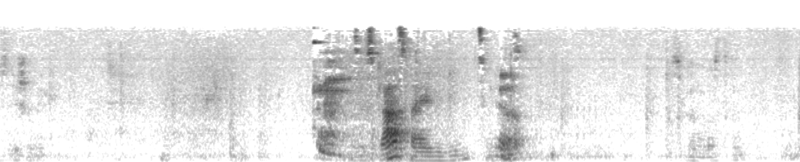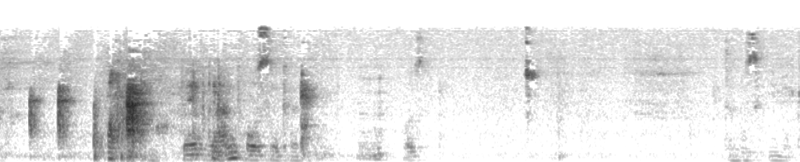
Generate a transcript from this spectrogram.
Ist eh schon weg. Das ist Glasheil geblieben. Ja. Zumindest. Ist sogar noch was drin. Der hätte wir anprosten können. Prost. Der muss eh weg.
